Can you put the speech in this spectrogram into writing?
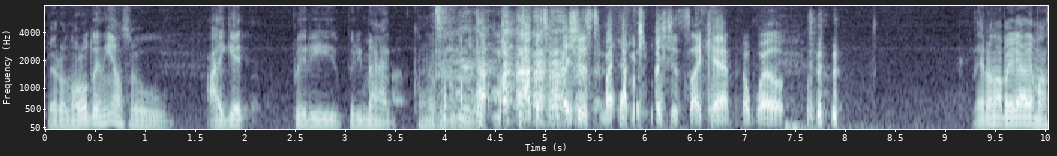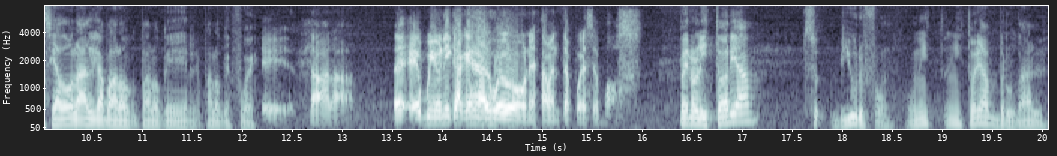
Pero no lo tenía, so I get pretty, pretty mad con ese tipo de My time is precious, my time is precious. I can't, no puedo. Era una pelea demasiado larga para lo, para lo que para lo que fue. Eh, no, no. Eh, eh, mi única queja del juego, honestamente, fue ese boss. Pero la historia, beautiful. Una, una historia brutal.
